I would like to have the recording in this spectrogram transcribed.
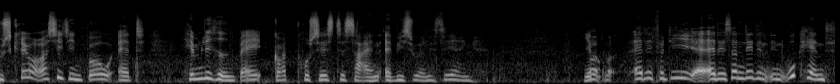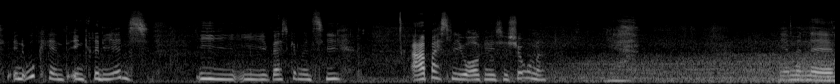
Du skriver også i din bog, at hemmeligheden bag godt procesdesign er visualisering. Yep. Hvor- hvor- Er det fordi, er det sådan lidt en, en, ukendt, en ukendt ingrediens i, i, hvad skal man sige, arbejdsliv og organisationer? Jamen, øh, jeg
